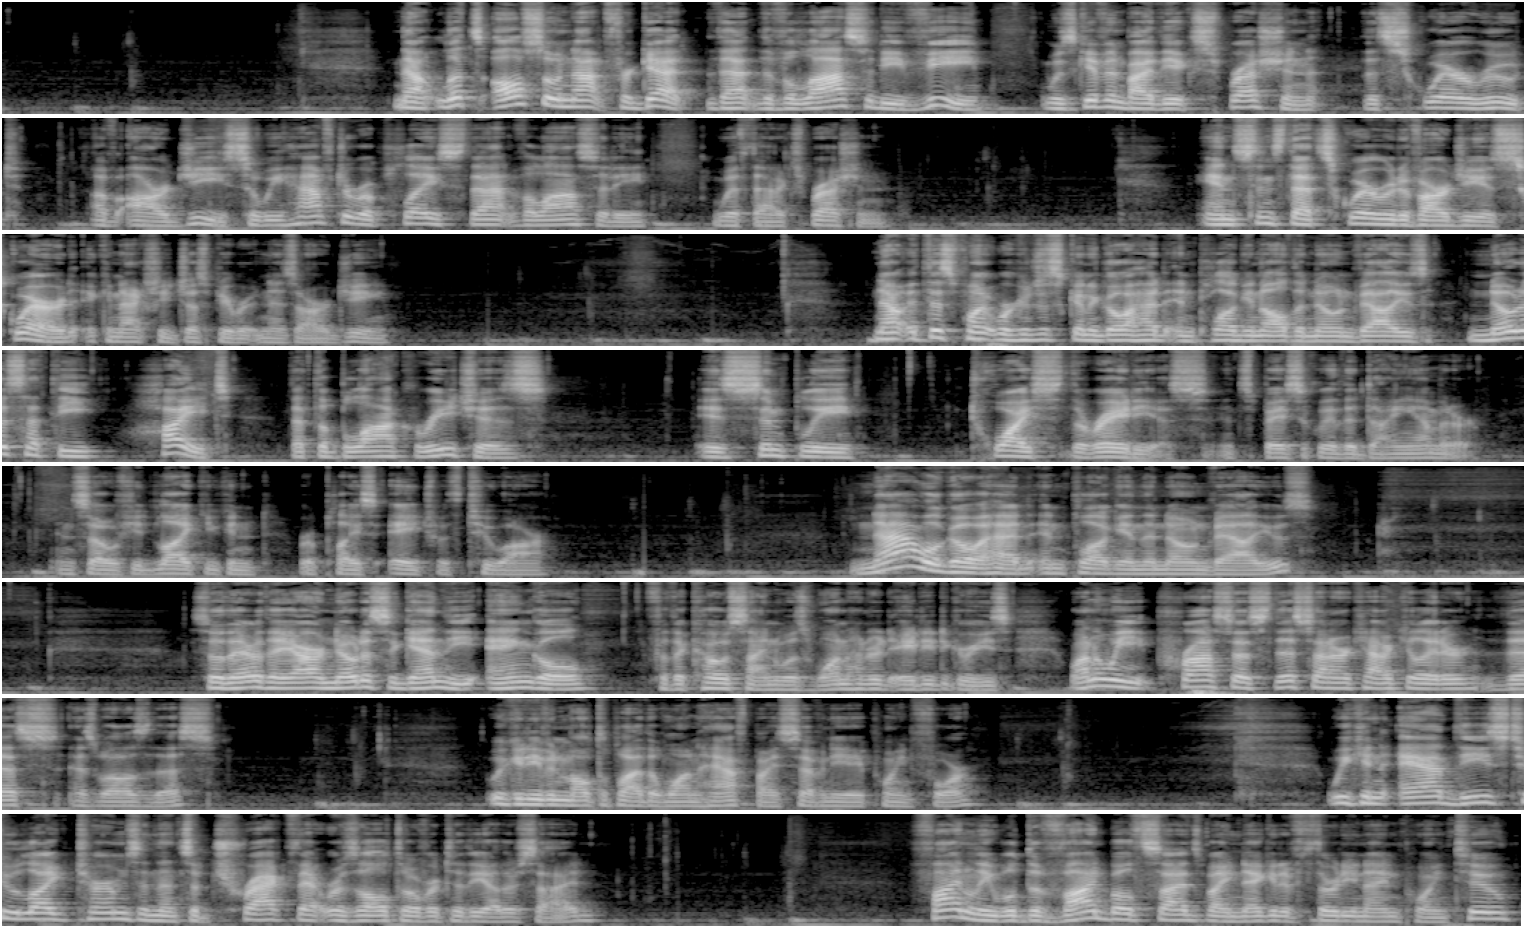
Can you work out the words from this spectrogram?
Now, let's also not forget that the velocity v was given by the expression the square root of rg. So we have to replace that velocity with that expression. And since that square root of rg is squared, it can actually just be written as rg. Now, at this point, we're just going to go ahead and plug in all the known values. Notice that the height that the block reaches is simply twice the radius. It's basically the diameter. And so if you'd like, you can replace h with 2r. Now we'll go ahead and plug in the known values. So there they are. Notice again the angle for the cosine was 180 degrees. Why don't we process this on our calculator, this as well as this. We could even multiply the 1 half by 78.4. We can add these two like terms and then subtract that result over to the other side. Finally, we'll divide both sides by negative 39.2,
